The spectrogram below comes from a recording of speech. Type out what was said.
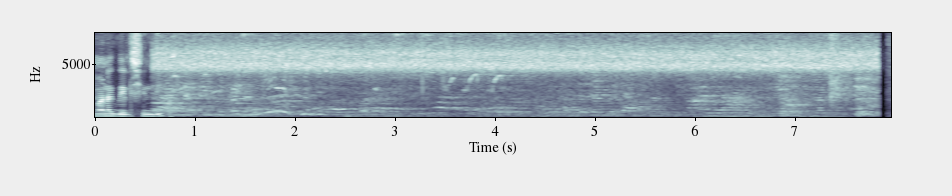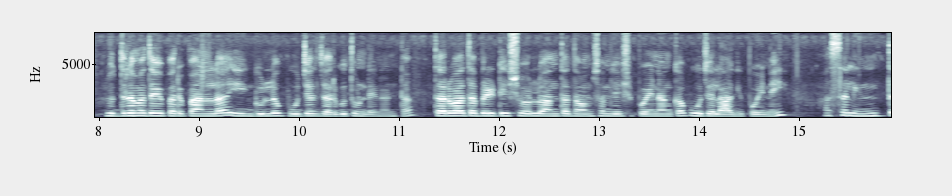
మనకు తెలిసింది. రుద్రమదేవి పరిపాలనలో ఈ గుళ్ళో పూజలు జరుగుతుండేనంట. తర్వాత బ్రిటిష్ వాళ్ళు అంతా ధ్వంసం చేసిపోయినాక పూజలు ఆగిపోయినాయి. అసలు ఇంత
